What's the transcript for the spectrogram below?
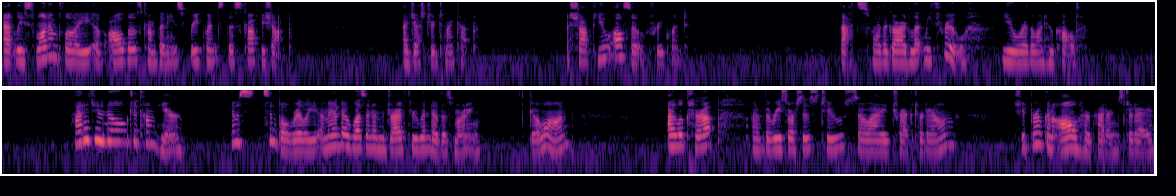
At least one employee of all those companies frequents this coffee shop. I gestured to my cup. A shop you also frequent. That's why the guard let me through. You were the one who called. How did you know to come here? It was simple, really. Amanda wasn't in the drive-through window this morning. Go on. I looked her up. I have the resources, too, so I tracked her down. She'd broken all her patterns today,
